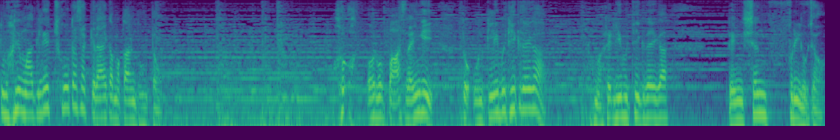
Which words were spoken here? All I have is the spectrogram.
तुम्हारी माँ के लिए छोटा सा किराए का मकान ढूंढता हूँ। और वो पास रहेंगी तो उनके लिए भी ठीक रहेगा तुम्हारे लिए भी ठीक रहेगा। टेंशन फ्री हो जाओ।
